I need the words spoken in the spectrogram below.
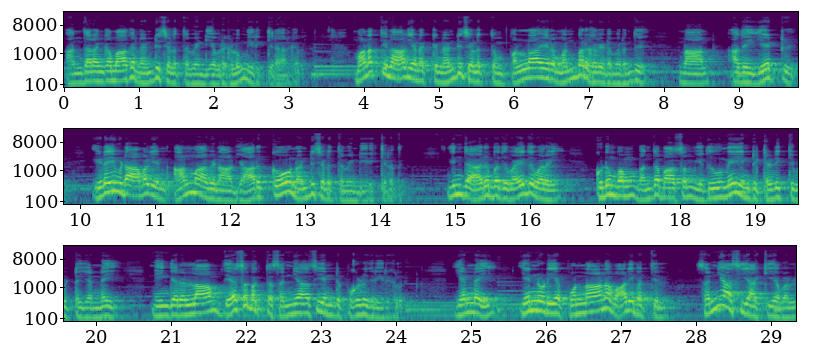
அந்தரங்கமாக நன்றி செலுத்த வேண்டியவர்களும் இருக்கிறார்கள். மனத்தினால் எனக்கு நன்றி செலுத்தும் பல்லாயிரம் அன்பர்களிடமிருந்து நான் அதை ஏற்று இடைவிடாமல் என் ஆன்மாவினால் யாருக்கோ நன்றி செலுத்த வேண்டியிருக்கிறது. இந்த அறுபது வயது வரை குடும்பம் பந்தபாசம் எதுவுமே என்று கழித்துவிட்ட என்னை நீங்களெல்லாம் தேசபக்த சந்நியாசி என்று புகழுகிறீர்கள். என்னை என்னுடைய பொன்னான வாலிபத்தில் சந்நியாசியாக்கியவள்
